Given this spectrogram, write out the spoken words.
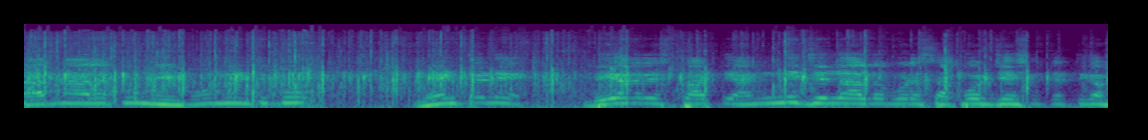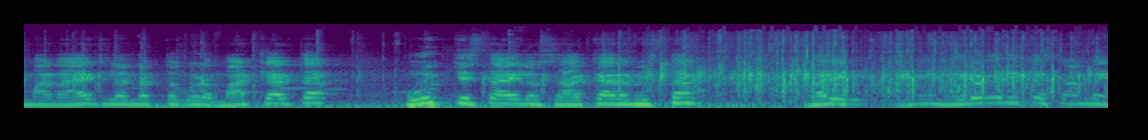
ధర్నాలకు మీ మూమెంట్కు వెంటనే బీఆర్ఎస్ పార్టీ అన్ని జిల్లాల్లో కూడా సపోర్ట్ చేసేటట్టుగా మా నాయకులందరితో కూడా మాట్లాడతా పూర్తి స్థాయిలో సహకారం ఇస్తాం. మరి మీ నిరవధిక సమ్మె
